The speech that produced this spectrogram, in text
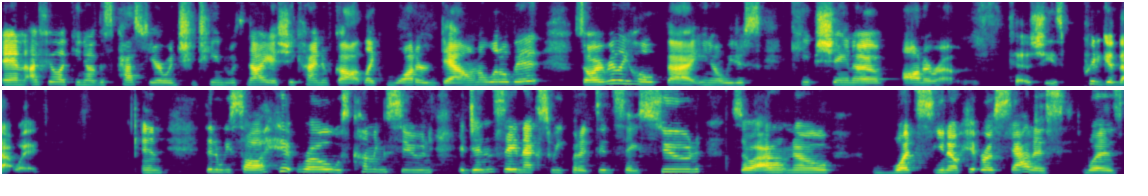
And I feel like, you know, this past year when she teamed with Nia, she kind of got like watered down a little bit. So I really hope that, you know, we just keep Shayna on her own because she's pretty good that way. And then we saw Hit Row was coming soon. It didn't say next week, but it did say soon. So I don't know what's, you know, Hit Row's status was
